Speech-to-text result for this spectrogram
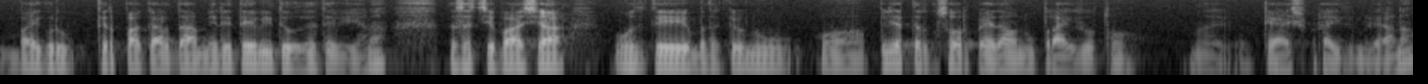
ਵਾਹਿਗੁਰੂ ਕਿਰਪਾ ਕਰਦਾ ਮੇਰੇ ਤੇ ਵੀ ਤੇ ਉਹਦੇ ਤੇ ਵੀ ਹੈ ਨਾ? ਤਾਂ ਸੱਚੇ ਪਾਤਸ਼ਾਹ ਉਹਦੇ ਤੇ ਮਤਲਬ ਕਿ ਉਹਨੂੰ ਅ, 7500 ਰੁਪਏ ਦਾ ਉਹਨੂੰ ਪ੍ਰਾਈਜ਼ ਉੱਥੋਂ ਮਤਲਬ ਕੈਸ਼ ਪ੍ਰਾਈਜ਼ ਮਿਲਿਆ ਨਾ?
